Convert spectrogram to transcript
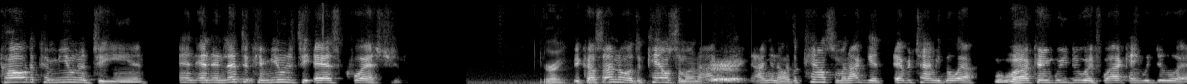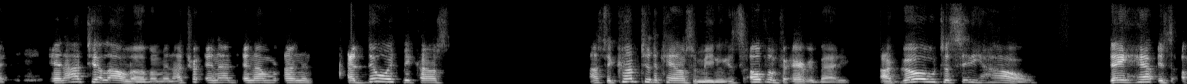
call the community in and, and, and let the community ask questions. Right. Because I know as a councilman, I, I, you know, as a councilman, I get every time you go out, well, why can't we do it? Why can't we do it? And I tell all of them, and I try, and I and I'm and I do it because I say, come to the council meeting. It's open for everybody. I go to City Hall. They have it's a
